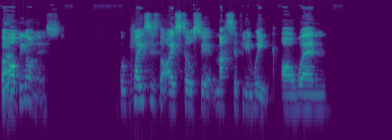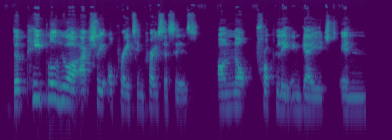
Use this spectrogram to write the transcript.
but Yeah. i'll be honest the places that i still see it massively weak are when the people who are actually operating processes are not properly engaged in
